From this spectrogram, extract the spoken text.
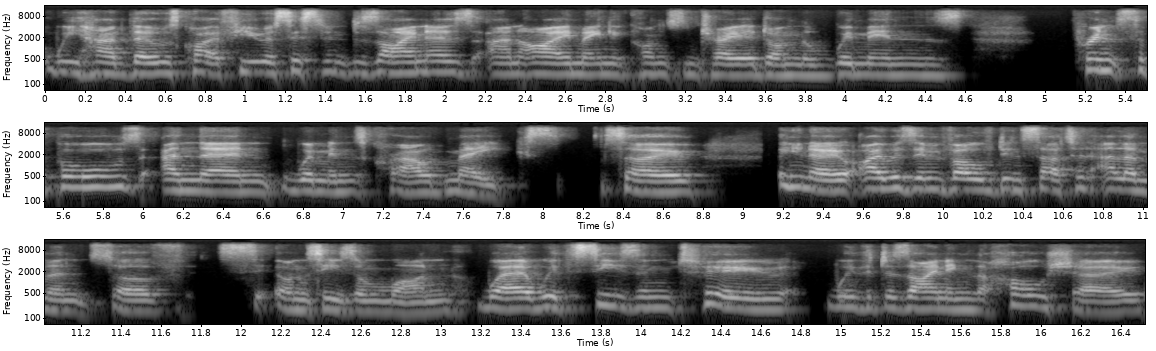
we had there was quite a few assistant designers, and I mainly concentrated on the women's principles and then women's crowd makes. So, you know, I was involved in certain elements of on season one, where with season two, with designing the whole show,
